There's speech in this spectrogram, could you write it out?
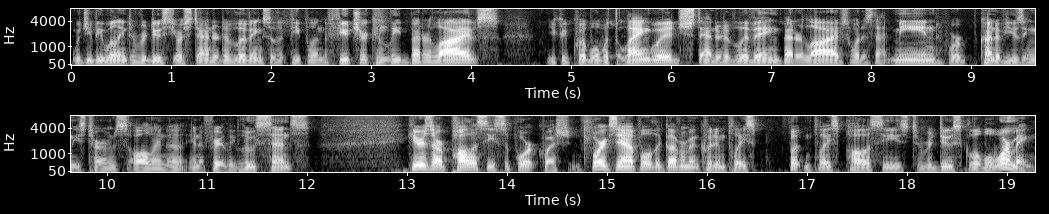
Would you be willing to reduce your standard of living so that people in the future can lead better lives? You could quibble with the language, standard of living, better lives. What does that mean? We're kind of using these terms all in a, in a fairly loose sense. Here's our policy support question. For example, the government could in place, put in place policies to reduce global warming.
